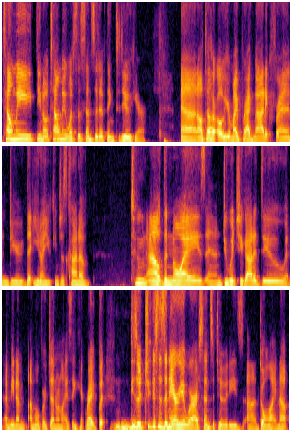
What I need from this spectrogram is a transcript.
tell me, you know, tell me what's the sensitive thing to do here. And I'll tell her, oh, you're my pragmatic friend. You that you know you can just kind of tune out the noise and do what you got to do. And I mean, I'm I'm overgeneralizing here, right? But Mhm. these are two. This is an area where our sensitivities uh, don't line up,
